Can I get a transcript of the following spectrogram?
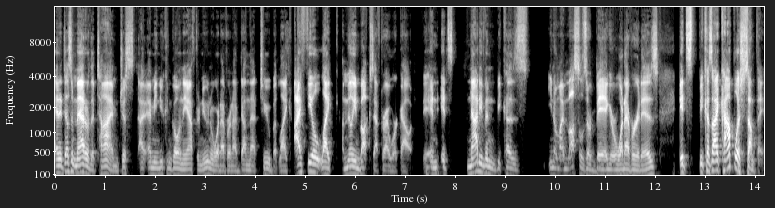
And it doesn't matter the time. Just, I, I, mean, you can go in the afternoon or whatever. And I've done that too. But like, I feel like a million bucks after I work out. And it's not even because, you know, my muscles are big or whatever it is. It's because I accomplished something.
